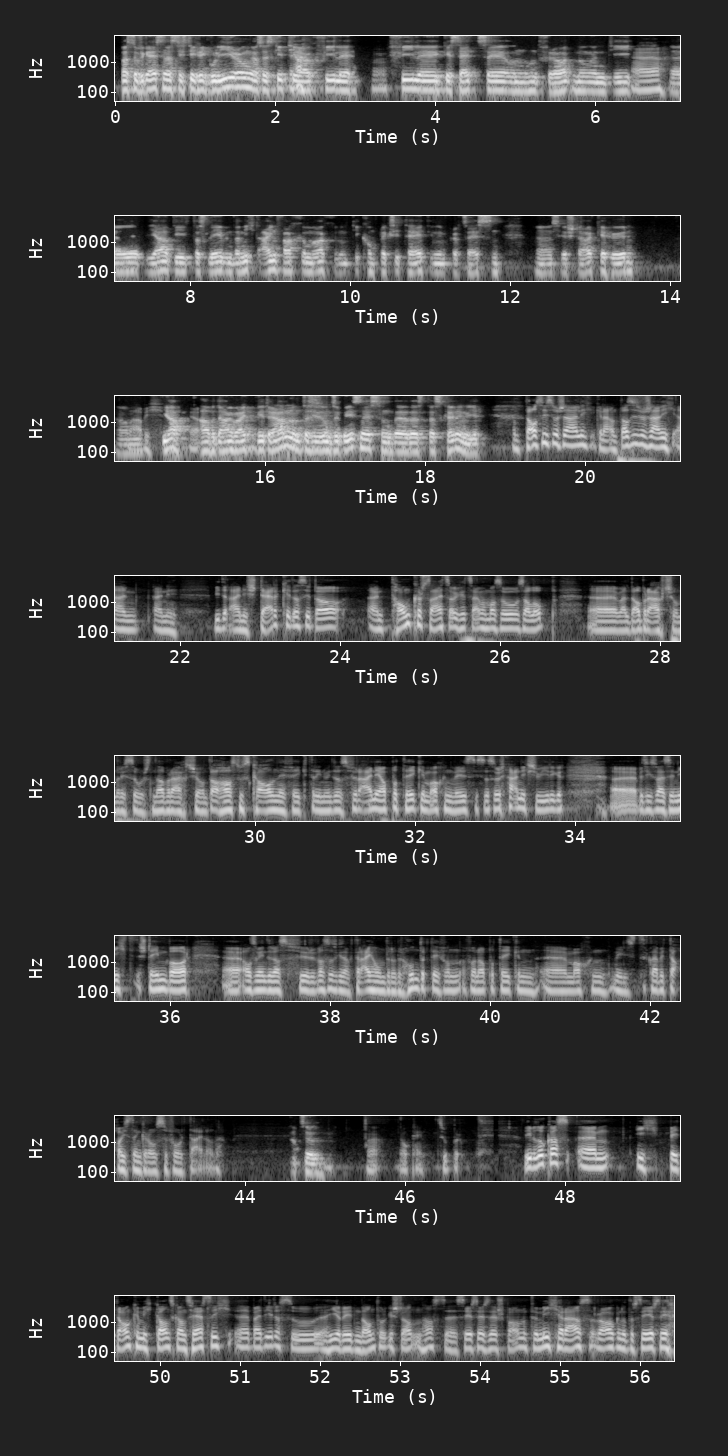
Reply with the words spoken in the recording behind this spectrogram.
Was du vergessen hast, ist die Regulierung. Also es gibt ja. hier auch viele, viele Gesetze und, und Verordnungen, die ja, ja. Äh, ja, die das Leben dann nicht einfacher machen und die Komplexität in den Prozessen äh, sehr stark erhöhen. Ähm, ja, ja, aber da arbeiten wir dran und das ist unser Business und äh, das, das können wir. Und das ist wahrscheinlich, genau, und das ist wahrscheinlich ein, eine, wieder eine Stärke, dass ihr da ein Tanker seid, sage ich jetzt einfach mal so salopp, äh, weil da brauchst du schon Ressourcen, da brauchst schon, da hast du Skaleneffekt drin. Wenn du das für eine Apotheke machen willst, ist das wahrscheinlich schwieriger, äh, beziehungsweise nicht stemmbar, äh, als wenn du das für, was hast du gesagt, 300 oder hunderte von, von Apotheken äh, machen willst. Ich glaube, da ist ein großer Vorteil, oder? Absolut. Ja, okay, super. Lieber Lukas, ähm, ich bedanke mich ganz, ganz herzlich äh, bei dir, dass du hier Reden und Antwort gestanden hast. Äh, sehr, sehr, sehr spannend. Für mich herausragend oder sehr, sehr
